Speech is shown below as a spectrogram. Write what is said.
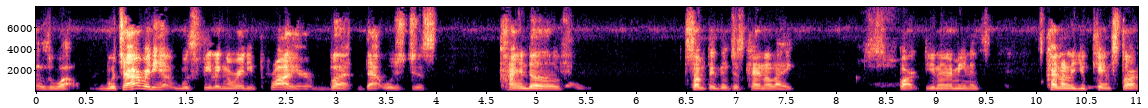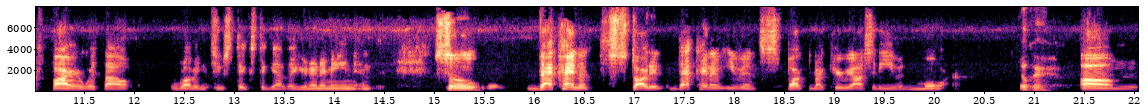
as well, which I already had- was feeling already prior, but that was just kind of something that just kind of like sparked. You know what I mean? It's it's kind of like you can't start fire without rubbing two sticks together. You know what I mean? And so that kind of started. That kind of even sparked my curiosity even more. okay. Um,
